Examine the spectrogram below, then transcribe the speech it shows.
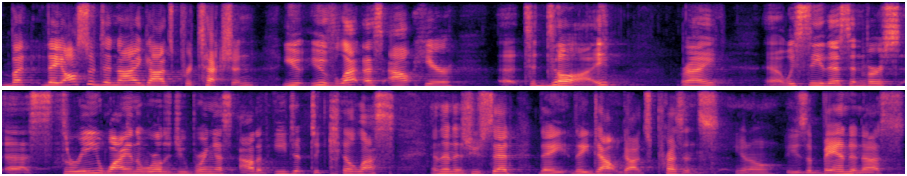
but they also deny God's protection. You, you've let us out here uh, to die, right? Uh, we see this in verse uh, 3. Why in the world did you bring us out of Egypt to kill us? And then, as you said, they, they doubt God's presence. You know, He's abandoned us.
